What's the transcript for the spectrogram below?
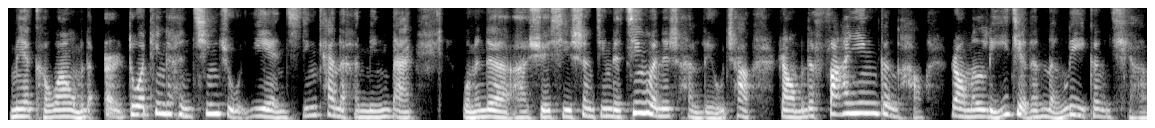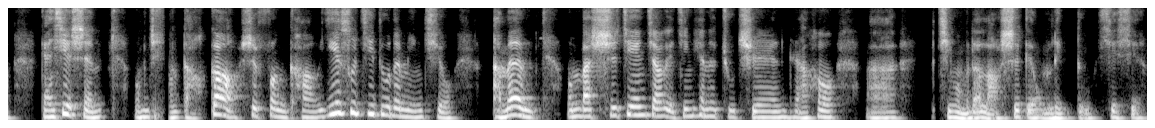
我们也渴望我们的耳朵听得很清楚，眼睛看得很明白。我们的啊学习圣经的经文呢是很流畅，让我们的发音更好，让我们理解的能力更强。感谢神，我们这样祷告是奉靠耶稣基督的名求，阿门。我们把时间交给今天的主持人，然后啊，请我们的老师给我们领读，谢谢。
